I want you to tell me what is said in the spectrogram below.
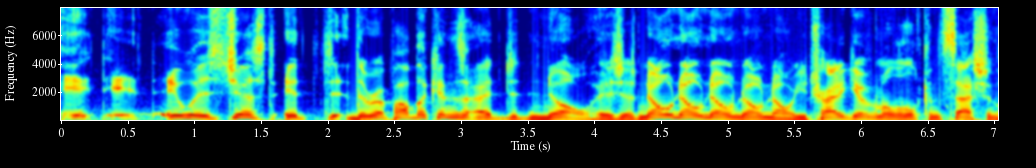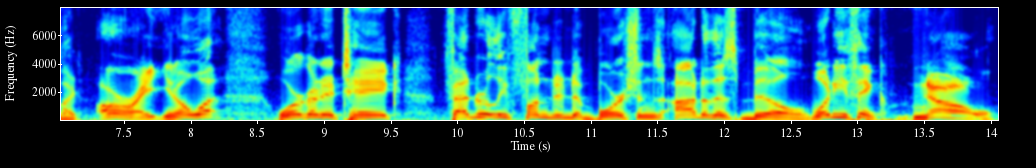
it it, it was just it. The Republicans, I did, no, it's just no, no, no, no, no. You try to give them a little concession, like, all right, you know what? We're going to take federally funded abortions out of this bill. What do you think? No.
